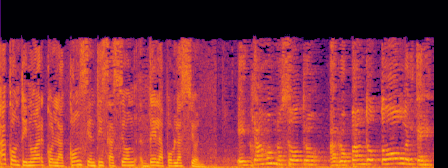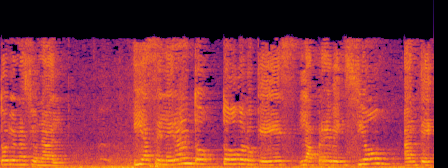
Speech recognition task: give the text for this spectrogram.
a continuar con la concientización de la población. Estamos nosotros arropando todo el territorio nacional y acelerando todo lo que es la prevención ante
